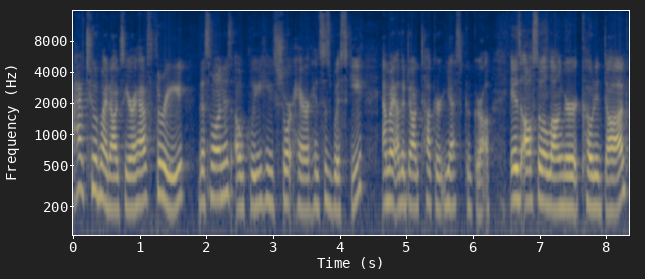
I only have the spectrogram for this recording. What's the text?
I have two of my dogs here. I have three. This one is Oakley. He's short hair. His is Whiskey. And my other dog, Tucker, yes, good girl, is also a longer coated dog.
